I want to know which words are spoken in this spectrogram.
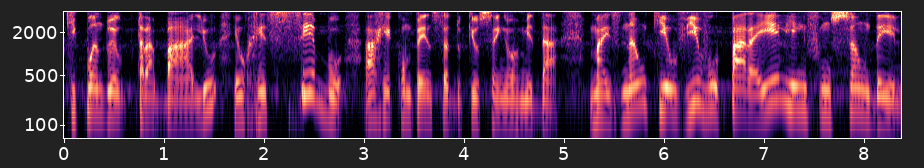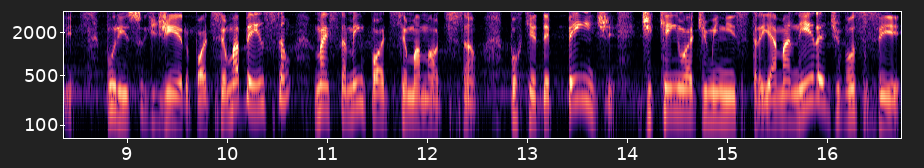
que, quando eu trabalho, eu recebo a recompensa do que o Senhor me dá, mas não que eu vivo para Ele em função dele. Por isso que dinheiro pode ser uma bênção, mas também pode ser uma maldição, porque depende de quem o administra e a maneira de você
